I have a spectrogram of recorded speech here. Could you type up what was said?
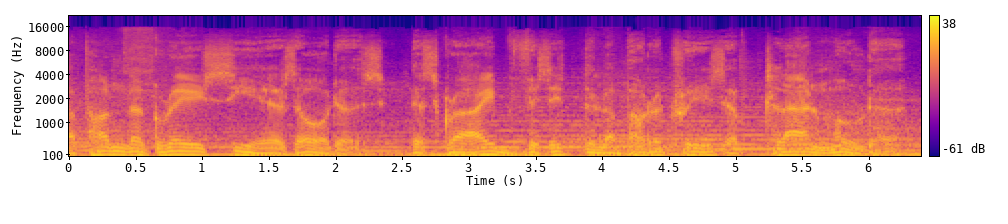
Upon the Grey Seer's orders, the scribe visit the laboratories of Clan Mulder.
